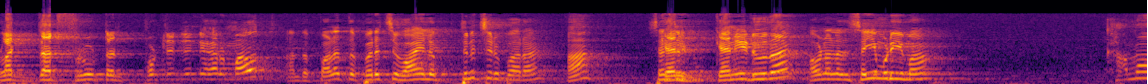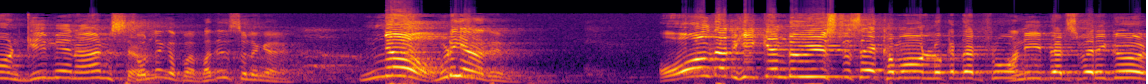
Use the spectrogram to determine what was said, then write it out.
Pluck that fruit and put it into her mouth? அந்த பழத்தை பறிச்சு வாயில திணிச்சிருப்பாரா Huh? Sensitive. Can, can he do that? அவனால் அதை செய்ய முடியுமா Come on, give me an answer. சொல்லுங்கப்பா பதில் சொல்லுங்க No! முடியாது All that he can do is to say, Come on, look at that fruit, eat, that's very good.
